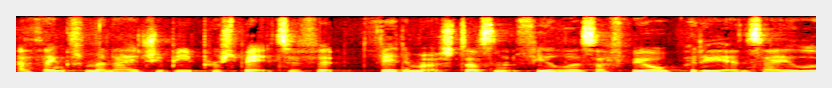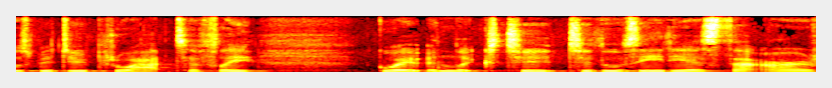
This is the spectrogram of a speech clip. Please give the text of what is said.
I think from an IGB perspective, it very much doesn't feel as if we operate in silos. We do proactively go out and look to, to those areas that are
